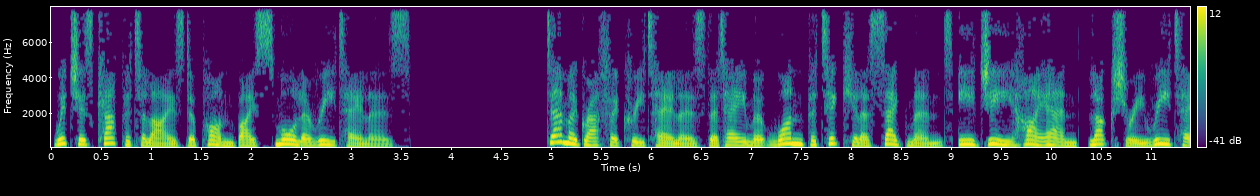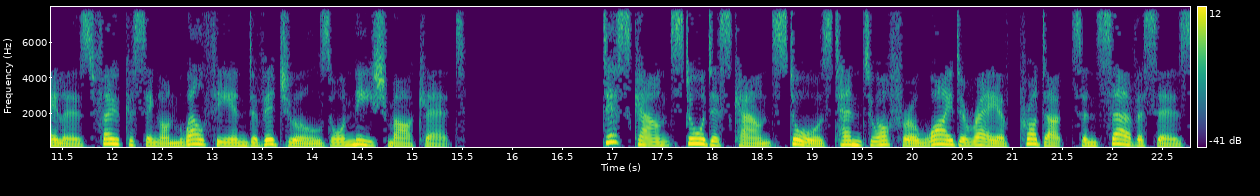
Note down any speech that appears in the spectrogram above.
which is capitalized upon by smaller retailers. Demographic retailers that aim at one particular segment e.g. high-end, luxury retailers focusing on wealthy individuals or niche market. Discount store Discount stores tend to offer a wide array of products and services,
